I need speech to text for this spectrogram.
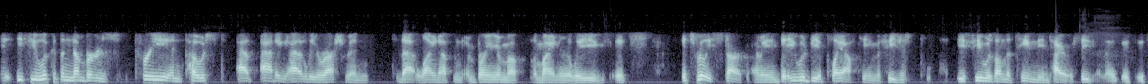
if you look at the numbers pre and post adding Adley Rutschman to that lineup and, bringing him up in the minor leagues, it's it's really stark. I mean, they would be a playoff team if he just if he was on the team the entire season. It, it, it's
